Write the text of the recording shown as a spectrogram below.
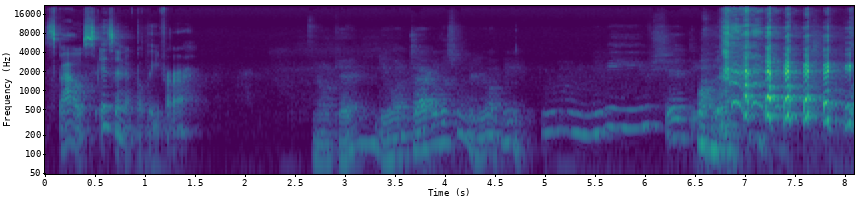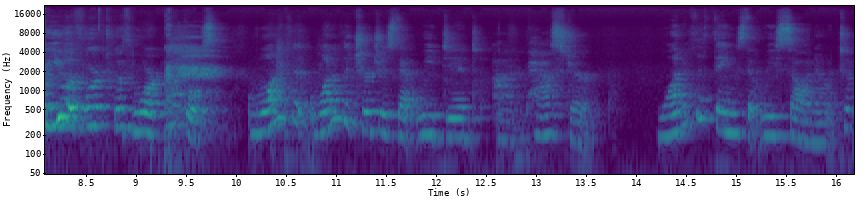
spouse isn't a believer? Okay. Do you want to tackle this one or do you want me? Mm, maybe you should. Well, well, you have worked with more couples. One of the one of the churches that we did um, pastor, one of the things that we saw. Now it took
